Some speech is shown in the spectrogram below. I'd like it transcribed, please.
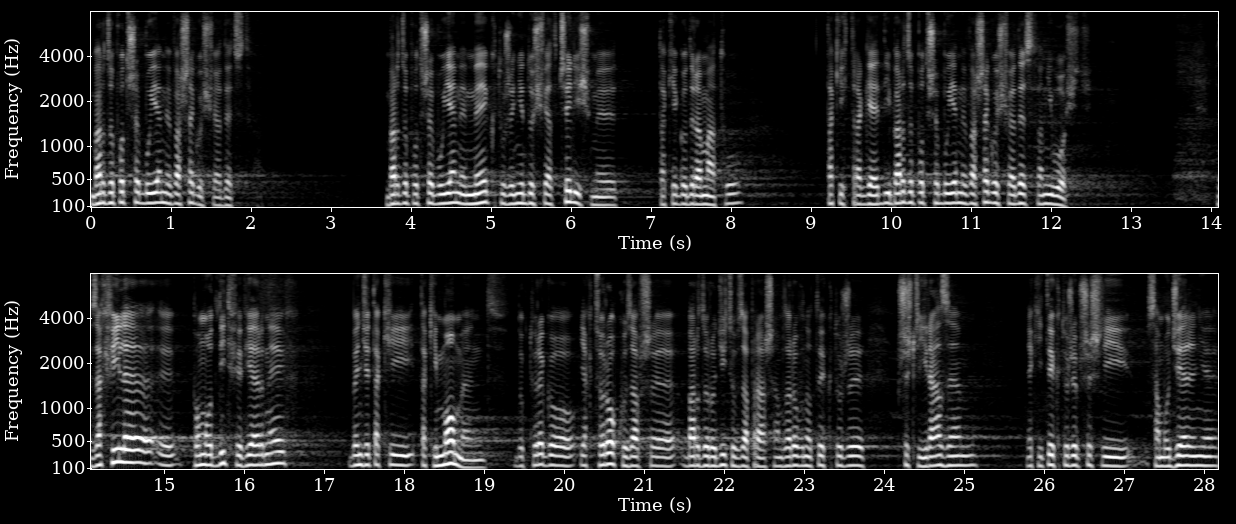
Bardzo potrzebujemy Waszego świadectwa. Bardzo potrzebujemy my, którzy nie doświadczyliśmy takiego dramatu, takich tragedii, bardzo potrzebujemy Waszego świadectwa miłości. Za chwilę y, po modlitwie wiernych będzie taki, taki moment, do którego jak co roku zawsze bardzo rodziców zapraszam, zarówno tych, którzy przyszli razem, jak i tych, którzy przyszli samodzielnie,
